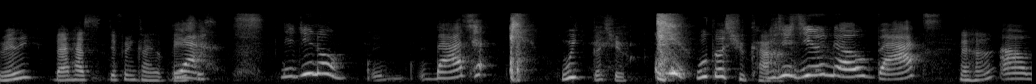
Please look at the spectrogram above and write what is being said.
Really? Bat has different kind of faces? Yeah. Did you know bats? Wee, bless you. Woo, bless you, cow. Did you know bats? Uh-huh. Um,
